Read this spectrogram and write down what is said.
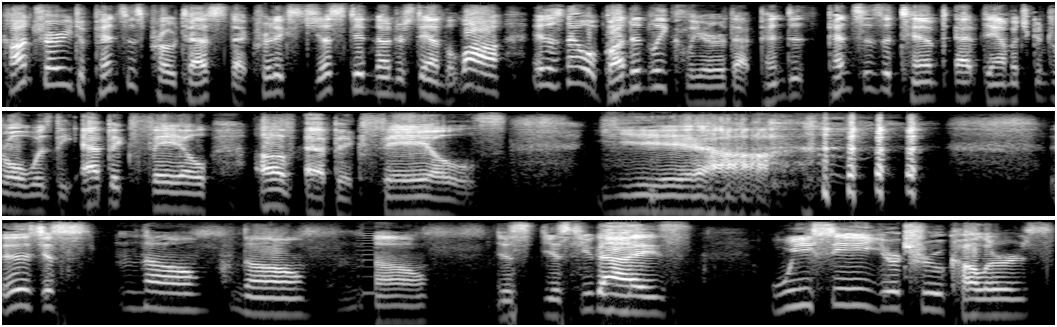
Contrary to Pence's protests that critics just didn't understand the law, it is now abundantly clear that Pence's attempt at damage control was the epic fail of epic fails. Yeah. it's just no, no, no. Just just you guys, we see your true colors.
